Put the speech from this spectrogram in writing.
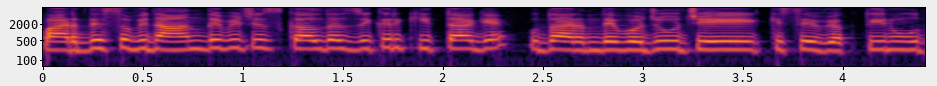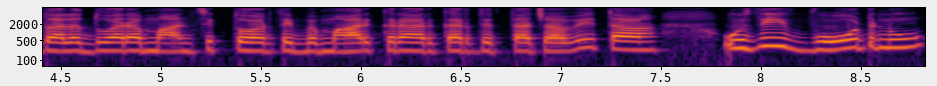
ਭਾਰਤ ਦੇ ਸੰਵਿਧਾਨ ਦੇ ਵਿੱਚ ਇਸ ਗੱਲ ਦਾ ਜ਼ਿਕਰ ਕੀਤਾ ਗਿਆ। ਉਦਾਹਰਨ ਦੇ ਵਜੋਂ, ਜੇ ਕਿਸੇ ਵਿਅਕਤੀ ਨੂੰ ਅਦਾਲਤ ਦੁਆਰਾ ਮਾਨਸਿਕ ਤੌਰ ਤੇ ਬਿਮਾਰ ਕਰਾਰ ਕਰ ਦਿੱਤਾ ਜਾਵੇ, ਤਾਂ ਉਸ ਦੀ ਵੋਟ ਨੂੰ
